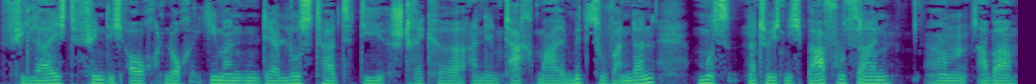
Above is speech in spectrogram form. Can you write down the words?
Vielleicht finde ich auch noch jemanden, der Lust hat, die Strecke an dem Tag mal mitzuwandern. Muss natürlich nicht barfuß sein, ähm, aber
